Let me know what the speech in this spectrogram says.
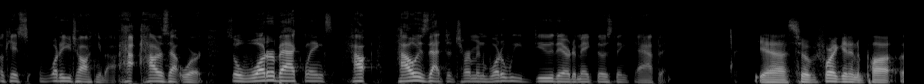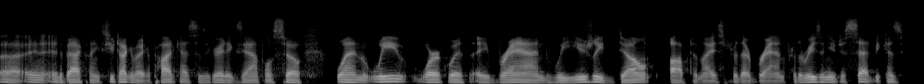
okay, so what are you talking about? How, how does that work? So what are backlinks? How how is that determined? What do we do there to make those things happen? Yeah. So before I get into po- uh, in- into backlinks, you talking about your podcast is a great example. So when we work with a brand, we usually don't optimize for their brand for the reason you just said. Because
